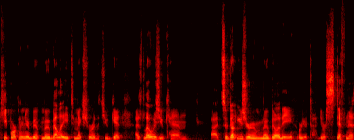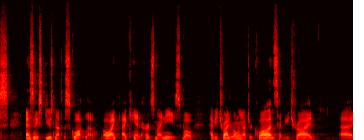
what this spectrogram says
keep working on your mobility to make sure that you get as low as you can. Uh, so don't use your mobility or your, your stiffness as an excuse not to squat low. Oh, I, I can't, it hurts my knees. Well, have you tried rolling out your quads? Have you tried uh,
